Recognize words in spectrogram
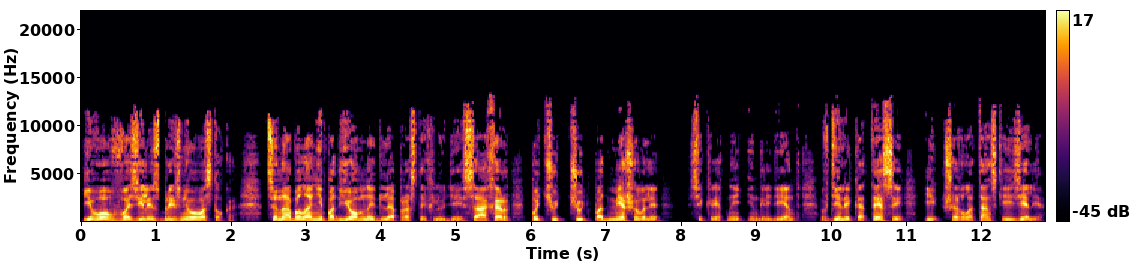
Его ввозили с Ближнего Востока. Цена была неподъемной для простых людей. Сахар по чуть-чуть подмешивали – секретный ингредиент, в деликатесы и шарлатанские зелья.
